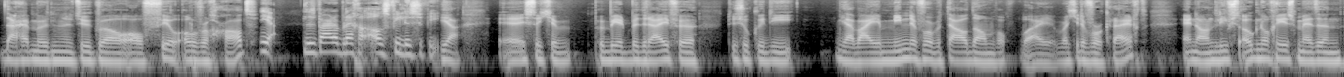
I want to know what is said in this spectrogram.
Daar hebben we het natuurlijk wel al veel over gehad. Dus waarde beleggen als filosofie. Ja. Eh, is dat je probeert bedrijven te zoeken die, ja, waar je minder voor betaalt dan wat, waar je, wat je ervoor krijgt. En dan liefst ook nog eens met een,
